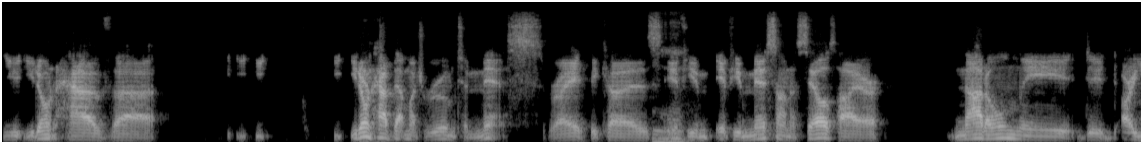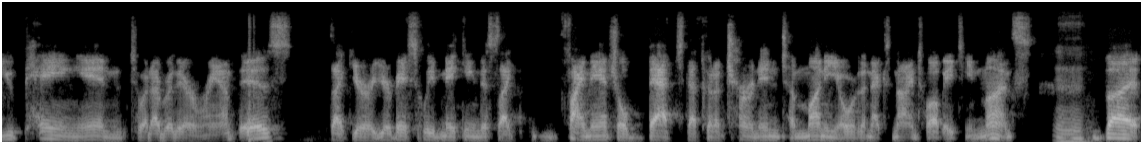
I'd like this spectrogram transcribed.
you you don't have uh, you, you don't have that much room to miss, right? Because mm-hmm. if you if you miss on a sales hire, not only did are you paying in to whatever their ramp is, like you're you're basically making this like financial bet that's going to turn into money over the next 9 12 18 months mm-hmm. but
